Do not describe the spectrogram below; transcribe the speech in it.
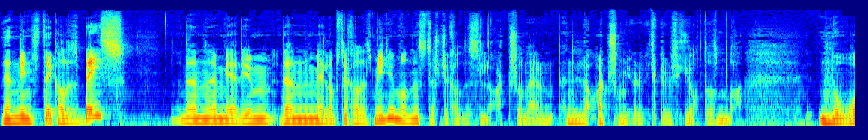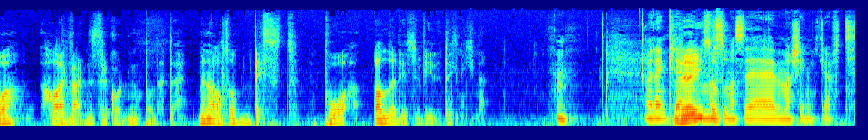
den minste kalles base. Den, medium, den mellomste kalles medium, og den største kalles large. Og det er en, large som gjør det virkelig, virkelig godt, og som da nå har verdensrekorden på dette. Men er altså best på alle disse fire teknikkene. Men den krever viser masse, masse maskinkraft.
